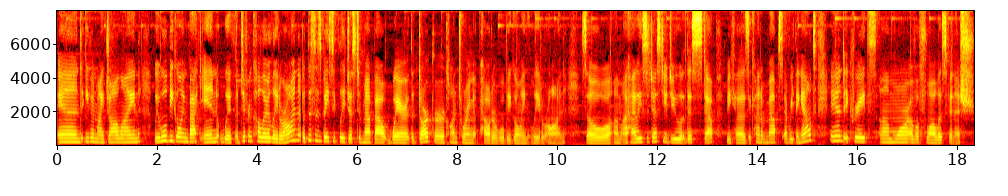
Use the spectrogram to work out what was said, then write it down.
and even my jawline. We will be going back in with a different color later on, but this is basically just to map out where the darker contouring powder will be going later on. So um, I highly suggest you do this step because it kind of maps everything out and it creates uh, more of a flawless finish.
